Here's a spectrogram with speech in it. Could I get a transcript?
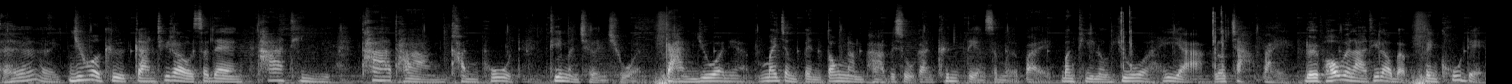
เออยั่วคือการที่เราแสดงท่าที ท่าทางคำพูด ที่มันเชิญชวน การยั่วเนี่ยไม่จำเป็นต้องนำพาไปสู่การขึ้นเตียงเสมอไป บางทีเรายั่วให้อยากแล้วจากไป โดยเฉพาะเวลาที่เราแบบเป็นคู่เดท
